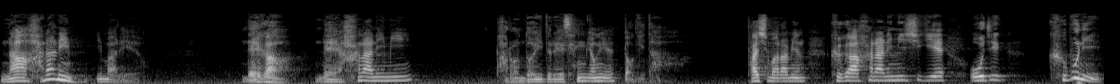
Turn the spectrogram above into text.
나 하나님 이 말이에요. 내가 내 하나님이 바로 너희들의 생명의 떡이다. 다시 말하면 그가 하나님이시기에 오직 그분이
